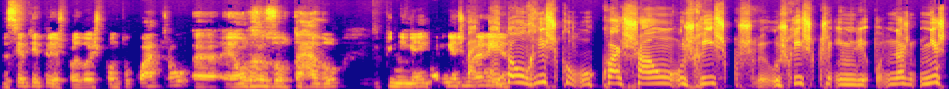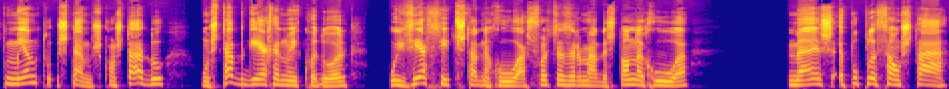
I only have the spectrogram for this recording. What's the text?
de 103 para 2,4 uh, é um resultado que ninguém, ninguém esperaria. Bem, então o risco, quais são os riscos? Os riscos nós, neste momento estamos com estado, um estado de guerra no Equador, o exército está na rua, as forças armadas estão na rua, mas a população está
